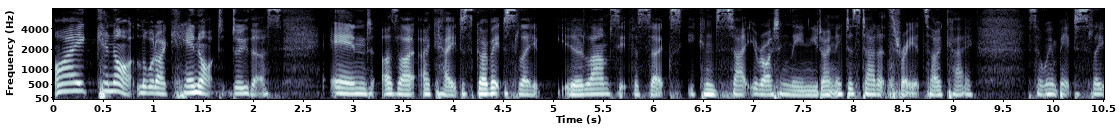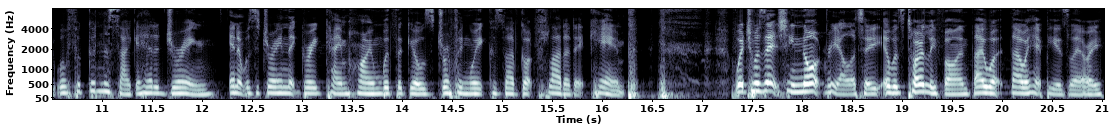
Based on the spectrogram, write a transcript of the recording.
I cannot, Lord, I cannot do this. And I was like, okay, just go back to sleep. Your alarm's set for six. You can start your writing then. You don't need to start at three. It's okay. So I went back to sleep. Well, for goodness sake, I had a dream. And it was a dream that Greg came home with the girls dripping wet because they've got flooded at camp. Which was actually not reality. It was totally fine. They were they were happy as Larry.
